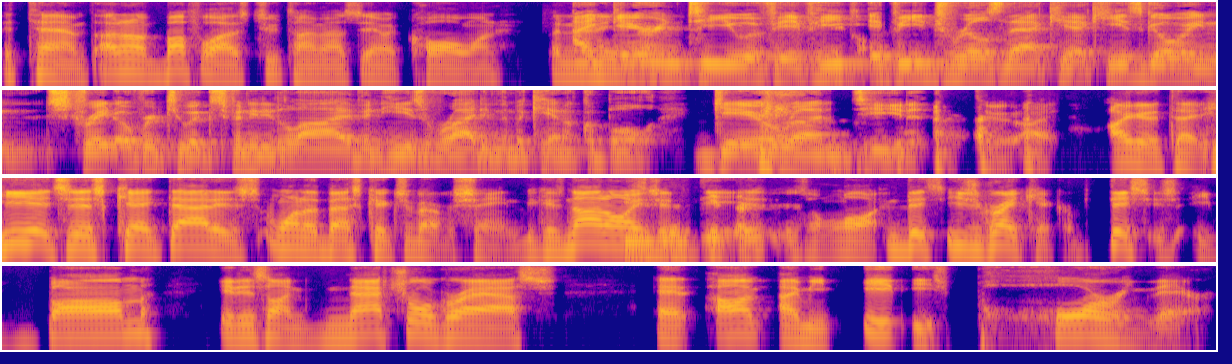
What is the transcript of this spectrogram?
attempt. I don't know. Buffalo has two timeouts. They haven't call one. But I guarantee you, if, if he if he drills that kick, he's going straight over to Xfinity Live and he's riding the mechanical bull, guaranteed. Dude, I, I got to tell you, he hits this kick. That is one of the best kicks I've ever seen because not only he's is it is a long, this he's a great kicker. This is a bomb. It is on natural grass, and um, I mean it is pouring there.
